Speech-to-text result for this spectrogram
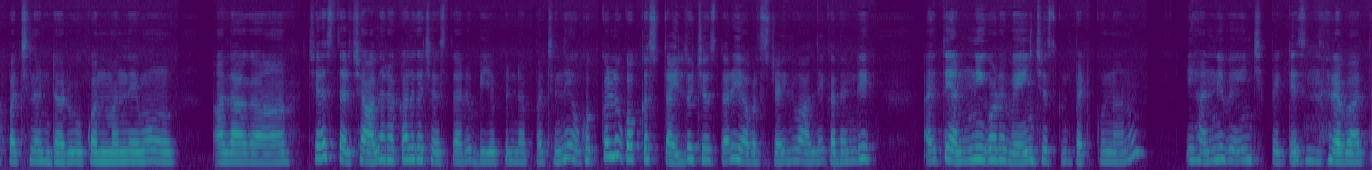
అప్పచ్చలు అంటారు కొంతమంది ఏమో అలాగా చేస్తారు చాలా రకాలుగా చేస్తారు బియ్యపిండి అప్పచ్చని ఒక్కొక్కరు ఒక్కొక్క స్టైల్లో చేస్తారు ఎవరి స్టైల్ వాళ్ళే కదండి. అయితే అన్నీ కూడా వేయించేసుకుని పెట్టుకున్నాను. ఈ అన్నీ వేయించి పెట్టేసిన తర్వాత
